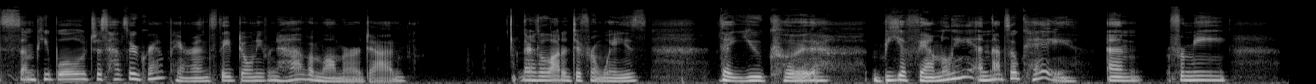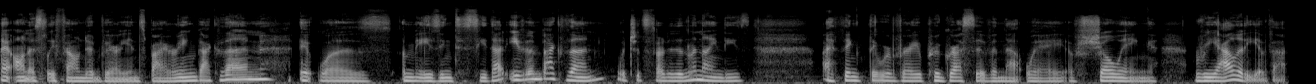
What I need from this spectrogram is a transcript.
Some people just have their grandparents, they don't even have a mom or a dad. There's a lot of different ways that you could be a family, and that's okay. And for me, I honestly found it very inspiring back then. It was amazing to see that even back then, which it started in the 90s. I think they were very progressive in that way of showing reality of that.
